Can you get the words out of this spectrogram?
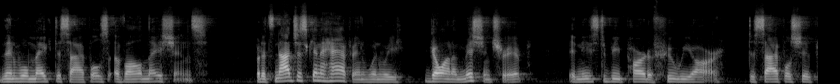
then we'll make disciples of all nations. But it's not just going to happen when we go on a mission trip, it needs to be part of who we are. Discipleship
